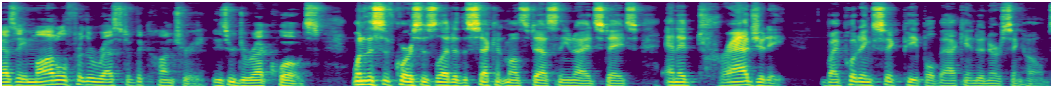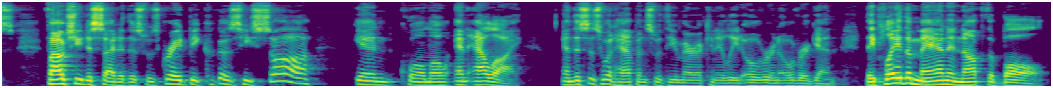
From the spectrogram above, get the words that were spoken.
as a model for the rest of the country. These are direct quotes. One of this, of course, has led to the second most deaths in the United States and a tragedy by putting sick people back into nursing homes. Fauci decided this was great because he saw in Cuomo an ally. And this is what happens with the American elite over and over again. They play the man and not the ball.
